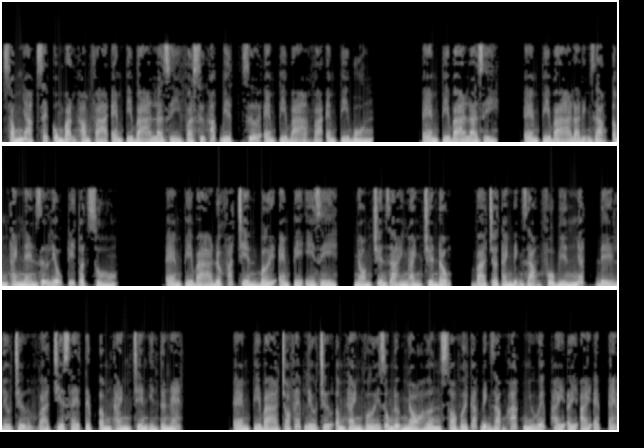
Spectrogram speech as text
Sóng nhạc sẽ cùng bạn khám phá MP3 là gì và sự khác biệt giữa MP3 và MP4. MP3 là gì? MP3 là định dạng âm thanh nén dữ liệu kỹ thuật số. MP3 được phát triển bởi MPEG, nhóm chuyên gia hình ảnh chuyển động, và trở thành định dạng phổ biến nhất để lưu trữ và chia sẻ tệp âm thanh trên Internet. MP3 cho phép lưu trữ âm thanh với dung lượng nhỏ hơn so với các định dạng khác như WAV hay AIFF,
